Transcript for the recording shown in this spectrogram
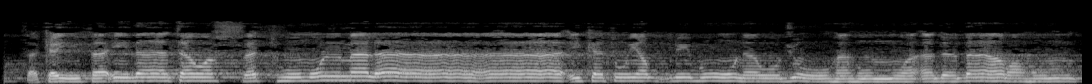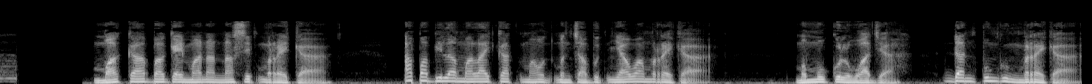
فكيف إذا توفتهم الملائكة يضربون وجوههم وأدبارهم Maka bagaimana nasib mereka apabila malaikat maut mencabut nyawa mereka, memukul wajah dan punggung mereka?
